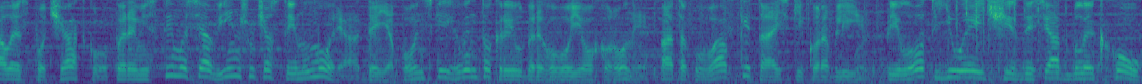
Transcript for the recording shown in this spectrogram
але спочатку перемістимося в іншу частину моря, де японський гвинтокрил берегової охорони атакував китайські кораблі. Пілот UH-60 Black Hawk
